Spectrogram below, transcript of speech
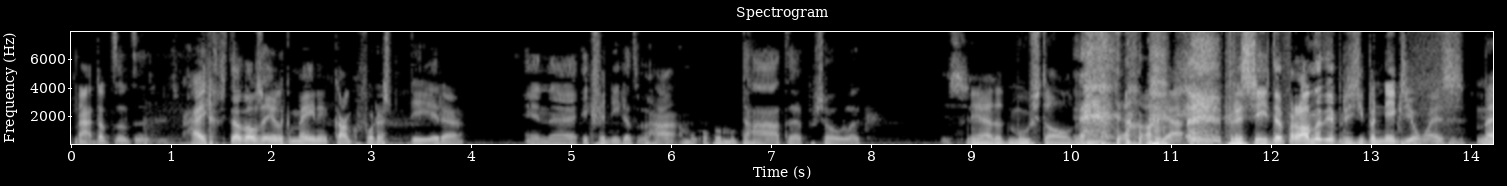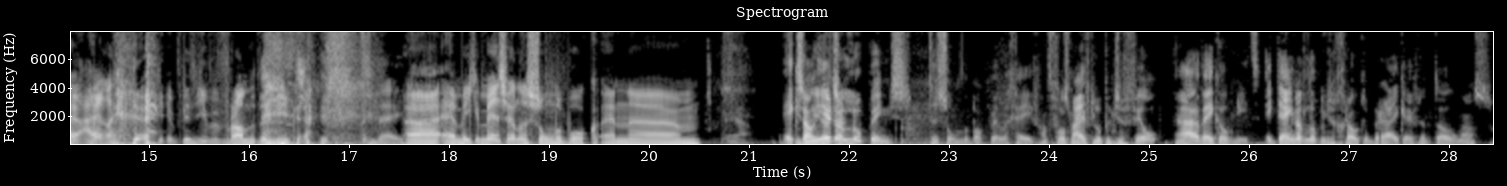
Nou, dat, dat, eh, hij stelt wel zijn eerlijke mening. Kan ik voor respecteren. En eh, ik vind niet dat we ha- op hem moeten haten, persoonlijk. Dus, eh, Ja, dat moest al. dus- oh, ja, precies. Er verandert in principe niks, jongens. nee, eigenlijk, in principe verandert er niks. Nee. En weet je, mensen willen een zondebok. En ehm, Ik zou eerder Loopings de zondebok willen geven. Want volgens mij heeft Loopings een veel... Ja, dat weet ik ook niet. Ik denk dat Loopings een groter bereik heeft dan Thomas.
